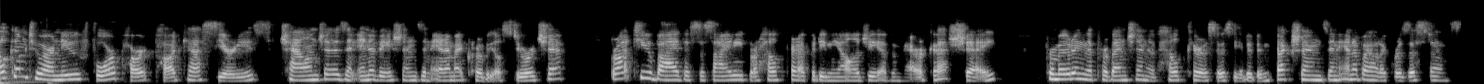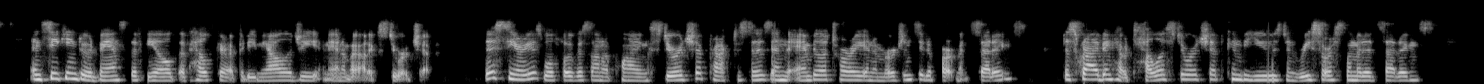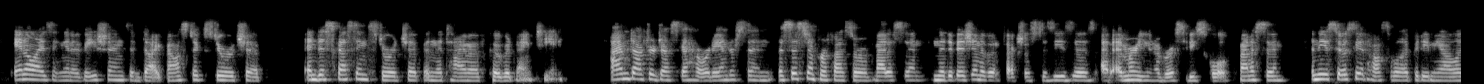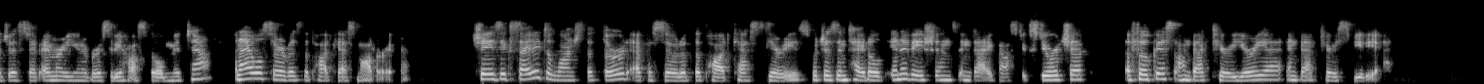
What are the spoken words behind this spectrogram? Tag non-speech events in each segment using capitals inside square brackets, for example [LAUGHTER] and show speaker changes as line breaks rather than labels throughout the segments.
Welcome to our new four part podcast series, Challenges and Innovations in Antimicrobial Stewardship, brought to you by the Society for Healthcare Epidemiology of America, SHEA, promoting the prevention of healthcare associated infections and antibiotic resistance, and seeking to advance the field of healthcare epidemiology and antibiotic stewardship. This series will focus on applying stewardship practices in the ambulatory and emergency department settings, describing how telestewardship can be used in resource limited settings, analyzing innovations in diagnostic stewardship, and discussing stewardship in the time of COVID 19. I'm Dr. Jessica Howard Anderson, Assistant Professor of Medicine in the Division of Infectious Diseases at Emory University School of Medicine and the Associate Hospital Epidemiologist at Emory University Hospital Midtown, and I will serve as the podcast moderator. SHEA is excited to launch the third episode of the podcast series, which is entitled Innovations in Diagnostic Stewardship, a focus on bacteriuria and bacteriosputia.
